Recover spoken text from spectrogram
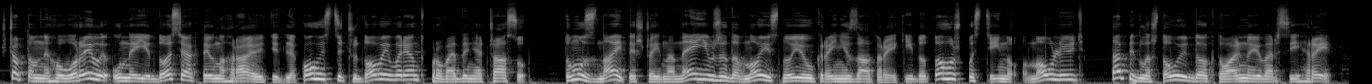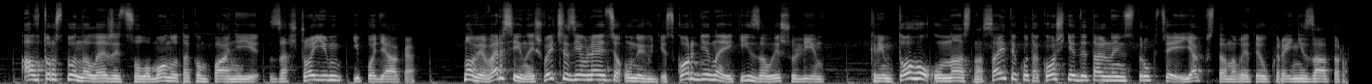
Щоб там не говорили, у неї досі активно грають, і для когось це чудовий варіант проведення часу. Тому знайте, що і на неї вже давно існує українізатор, який до того ж постійно оновлюють та підлаштовують до актуальної версії гри. Авторство належить Соломону та компанії, за що їм і подяка. Нові версії найшвидше з'являються у них в Діскорді, на який залишу лінк. Крім того, у нас на сайтику також є детальна інструкція, як встановити українізатор.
